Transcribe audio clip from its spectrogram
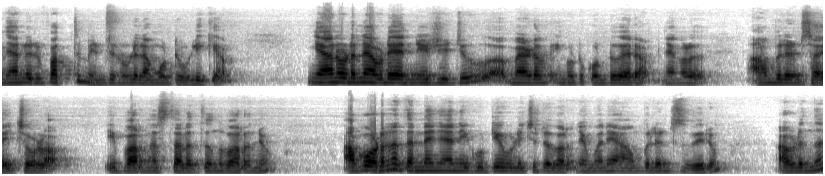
ഞാനൊരു പത്ത് മിനിറ്റിനുള്ളിൽ അങ്ങോട്ട് വിളിക്കാം. ഞാൻ ഉടനെ അവിടെ അന്വേഷിച്ചു. മാഡം ഇങ്ങോട്ട് കൊണ്ടുവരാം. ഞങ്ങൾ ആംബുലൻസ് അയച്ചോളാം. ഈ പറഞ്ഞ സ്ഥലത്ത് നിന്ന് പറഞ്ഞു. അപ്പോൾ ഉടനെ തന്നെ ഞാൻ ഈ കുട്ടിയെ വിളിച്ചിട്ട് പറഞ്ഞു മോനെ ആംബുലൻസ് വരും. അവിടുന്ന്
